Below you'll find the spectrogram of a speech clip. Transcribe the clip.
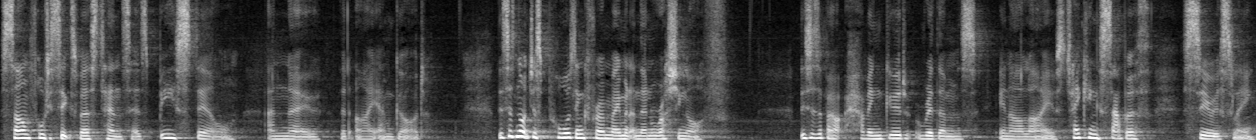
Psalm 46, verse 10 says, Be still and know that I am God. This is not just pausing for a moment and then rushing off. This is about having good rhythms in our lives, taking Sabbath seriously.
